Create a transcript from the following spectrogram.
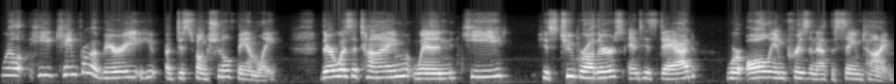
Well, he came from a very a dysfunctional family. There was a time when he, his two brothers, and his dad were all in prison at the same time.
